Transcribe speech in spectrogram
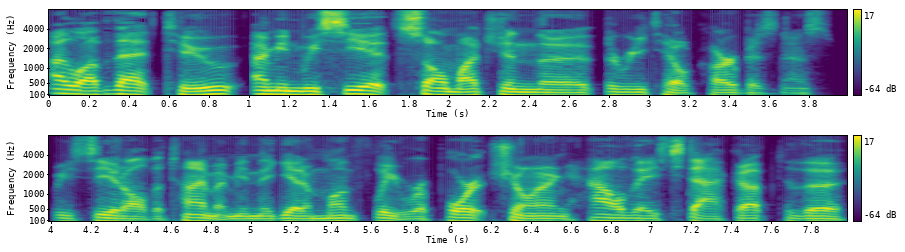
I love that too. I mean, we see it so much in the the retail car business. We see it all the time. I mean, they get a monthly report showing how they stack up to the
